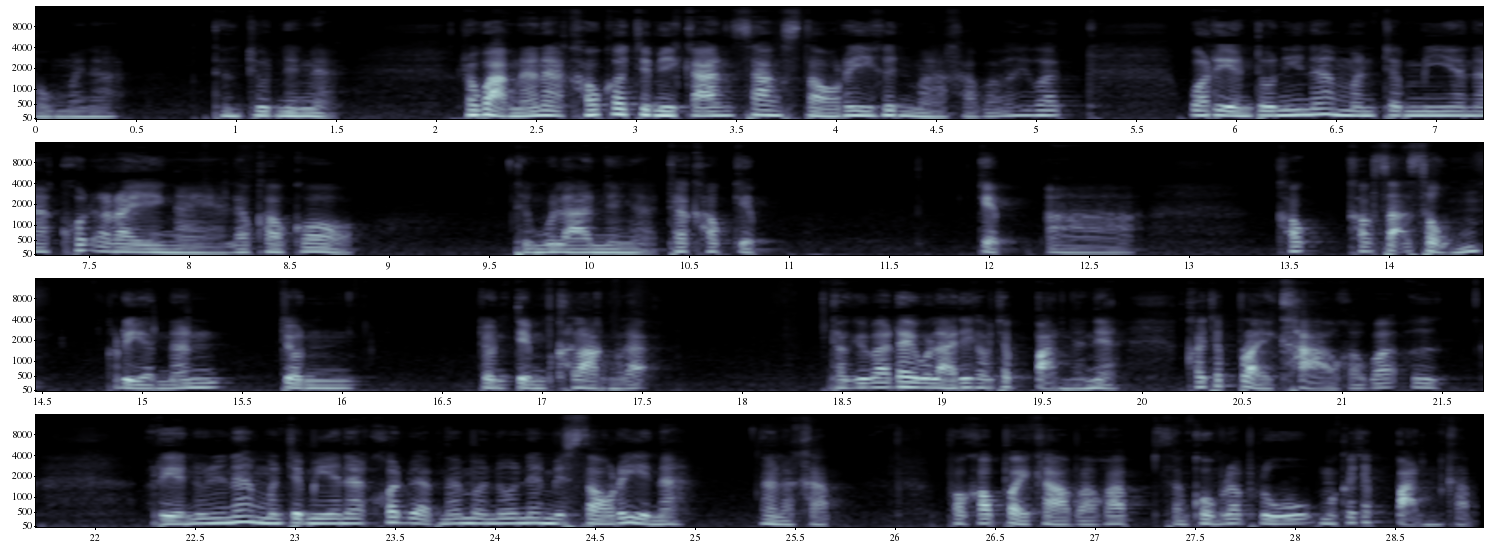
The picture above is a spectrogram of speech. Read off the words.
สมไว้นะ ถึงจุดหนึ่งอะระหว่างนั้นอะเขาก็จะมีการสร้างสตอรี่ขึ้นมาครับ ว่าเฮ้ยว่าว่าเหรียญตัวนี้นะมันจะมีอนาคตอะไรยังไง แล้วเขาก็ถึงเวลาหนึ่งอะถ้าเขาเก็บเก็บอ่าเขาเขาสะสมเหรียญนั้นจน จนเต็มคลังแล้วเขาคิดว่าได้เวลาที่เขาจะปั่นนั้นเนี่ยเขาจะปล่อยข่าวครับว่าเออเหรียญตัวนี้นะมันจะมีอนาคตแบบนั้นมันโน้นเนี่ยมีสตอรี่นะนั่นแหละครับพอเขาปล่อยข่าวไปครับ สังคมรับรู้มันก็จะปั่นครับ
